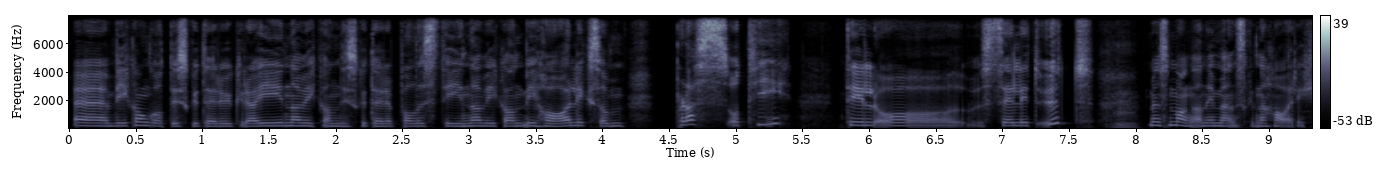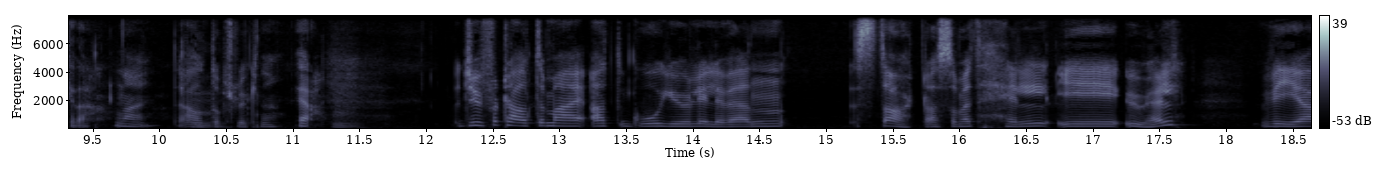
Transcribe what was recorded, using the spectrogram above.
Eh, vi kan godt diskutere Ukraina, vi kan diskutere Palestina. Vi, kan, vi har liksom plass og tid til å se litt ut, mens mange av de menneskene har ikke det. Nei, det er altoppslukende. Ja. Du fortalte meg at God jul, lille venn starta som et hell i uhell via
